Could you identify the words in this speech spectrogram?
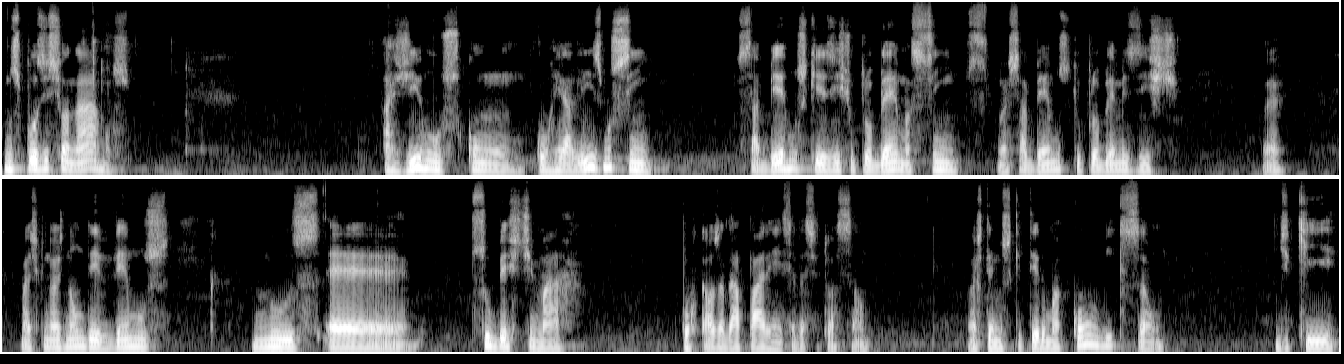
nos posicionarmos, agirmos com, com realismo, sim. Sabermos que existe o problema, sim. Nós sabemos que o problema existe. Né? Mas que nós não devemos nos é, subestimar por causa da aparência da situação. Nós temos que ter uma convicção de que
